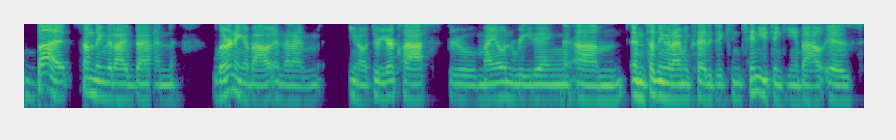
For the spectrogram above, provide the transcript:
but something that I've been learning about, and that I'm, you know, through your class, through my own reading, um, and something that I'm excited to continue thinking about is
